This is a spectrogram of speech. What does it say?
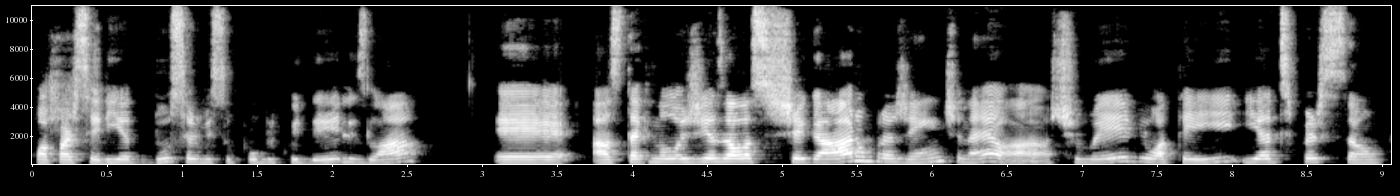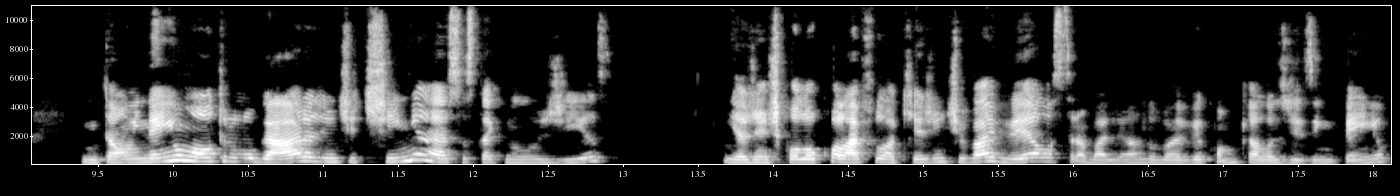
com a parceria do serviço público e deles lá, é, as tecnologias elas chegaram para a gente, né, a Shwave, o ATI e a dispersão. Então, em nenhum outro lugar a gente tinha essas tecnologias e a gente colocou lá e falou, aqui a gente vai ver elas trabalhando, vai ver como que elas desempenham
